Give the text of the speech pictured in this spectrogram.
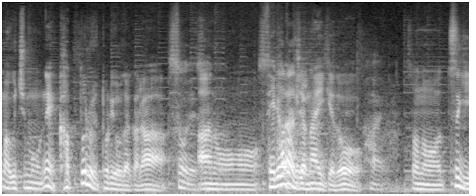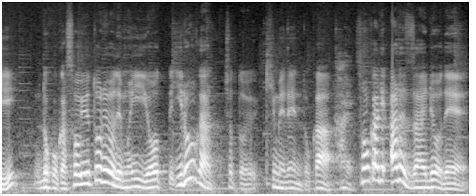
まあ、うちもね買っとる塗料だからそうですあのただじゃないけどはい。その次どこかそういう塗料でもいいよって色がちょっと決めれんとか、はい。その代わりある材料で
